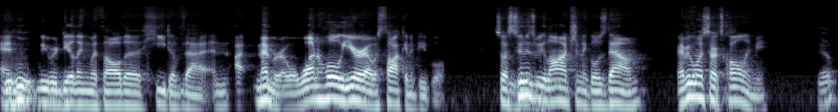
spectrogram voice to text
and mm-hmm. we were dealing with all the heat of that. And I remember one whole year I was talking to people. So as mm-hmm. soon as mm-hmm. we launch and it goes down, everyone starts calling me. Yep.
